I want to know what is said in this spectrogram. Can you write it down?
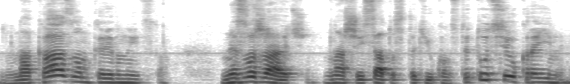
наказом керівництва, незважаючи на 60 статтю Конституції України,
